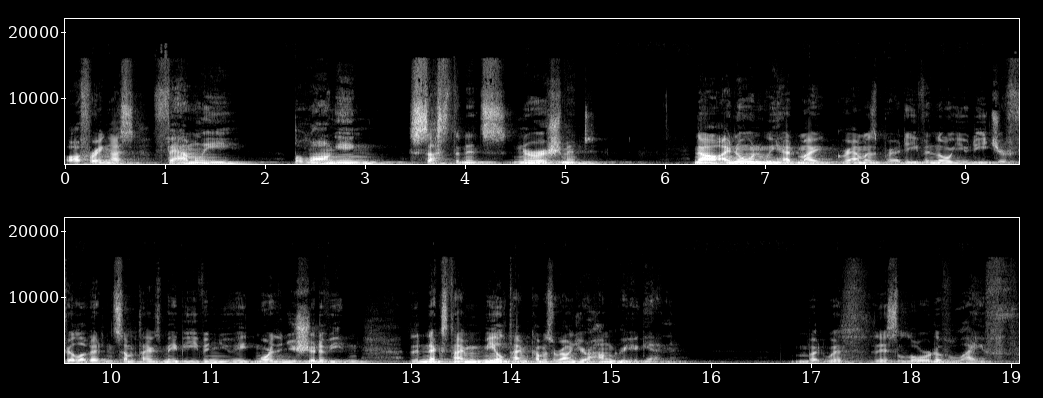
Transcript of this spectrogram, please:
offering us family, belonging, sustenance, nourishment. Now, I know when we had my grandma's bread, even though you'd eat your fill of it, and sometimes maybe even you ate more than you should have eaten, the next time mealtime comes around, you're hungry again. But with this Lord of life,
